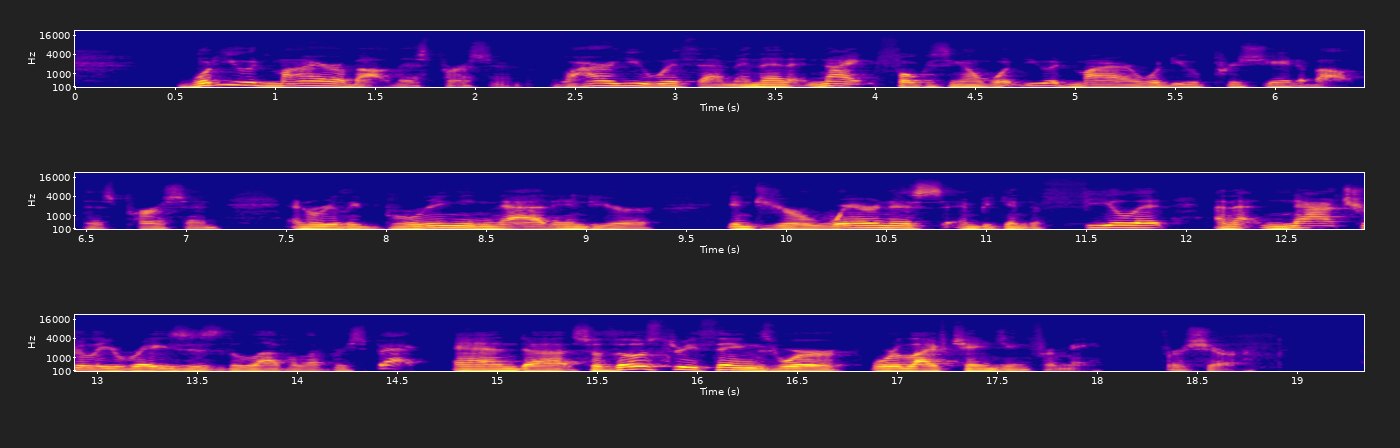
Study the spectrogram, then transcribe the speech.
what do you admire about this person? Why are you with them? And then at night, focusing on what do you admire, what do you appreciate about this person, and really bringing that into your into your awareness and begin to feel it, and that naturally raises the level of respect. And uh, so those three things were were life changing for me for sure.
